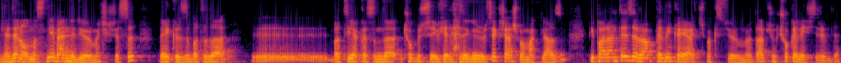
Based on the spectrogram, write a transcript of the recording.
neden olmasın diye ben de diyorum açıkçası. Lakers'ı batıda e, batı yakasında çok üst seviyelerde görürsek şaşmamak lazım. Bir parantezle Rob Pelinka'yı açmak istiyorum Murat abi. Çünkü çok eleştirildi.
